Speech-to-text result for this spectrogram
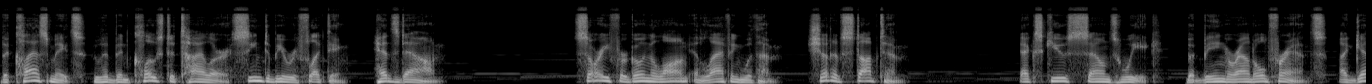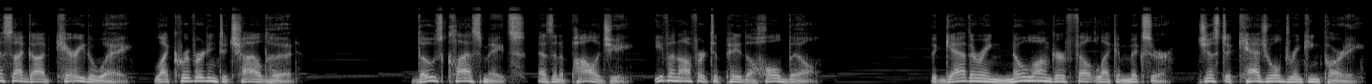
The classmates who had been close to Tyler seemed to be reflecting, heads down. Sorry for going along and laughing with him. Should have stopped him. Excuse sounds weak, but being around old friends, I guess I got carried away, like reverting to childhood. Those classmates, as an apology, even offered to pay the whole bill. The gathering no longer felt like a mixer, just a casual drinking party.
